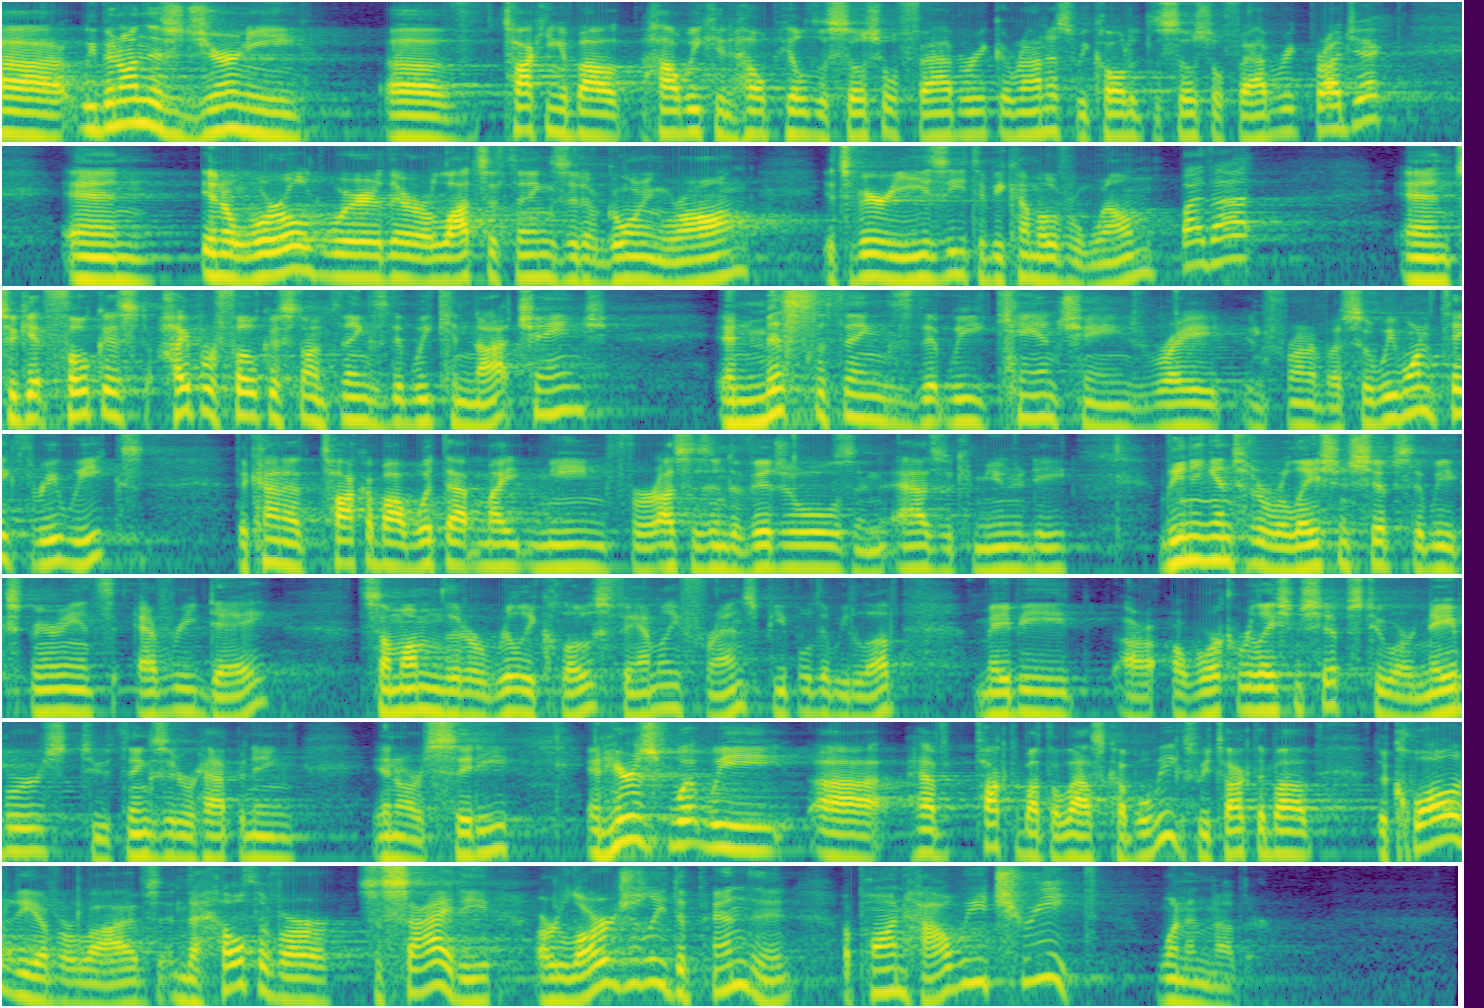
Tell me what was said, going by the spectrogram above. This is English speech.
uh, we've been on this journey of talking about how we can help heal the social fabric around us. We called it the Social Fabric Project. And in a world where there are lots of things that are going wrong, it's very easy to become overwhelmed by that and to get focused, hyper focused on things that we cannot change and miss the things that we can change right in front of us. So we want to take three weeks to kind of talk about what that might mean for us as individuals and as a community, leaning into the relationships that we experience every day. Some of them that are really close family, friends, people that we love, maybe our, our work relationships, to our neighbors, to things that are happening in our city. And here's what we uh, have talked about the last couple of weeks. We talked about the quality of our lives and the health of our society are largely dependent upon how we treat one another.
